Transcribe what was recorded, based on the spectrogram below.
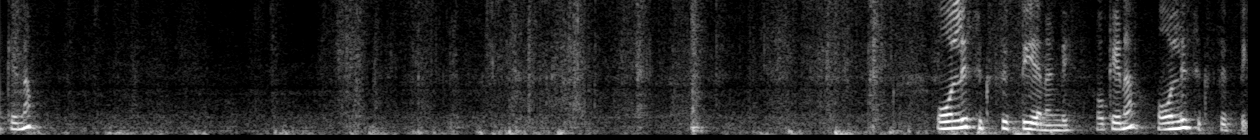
ఓకేనా? ఓన్లీ సిక్స్ ఫిఫ్టీ అనండి ఓకేనా? ఓన్లీ సిక్స్ ఫిఫ్టీ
